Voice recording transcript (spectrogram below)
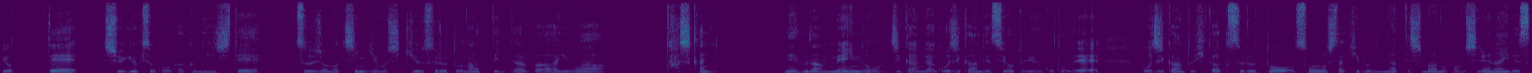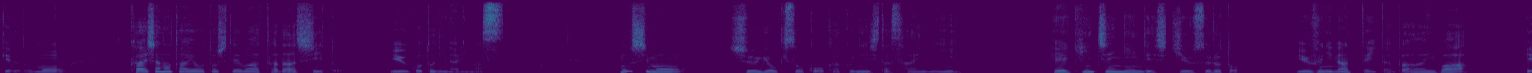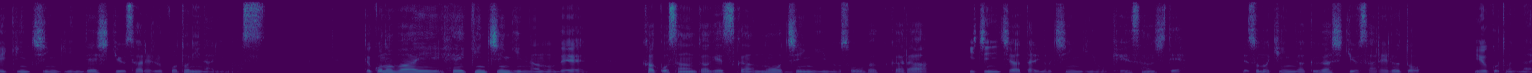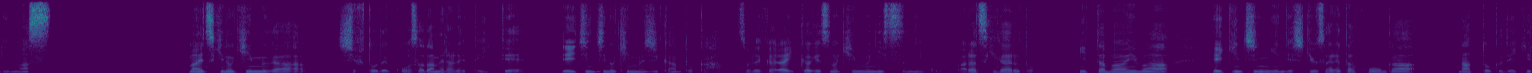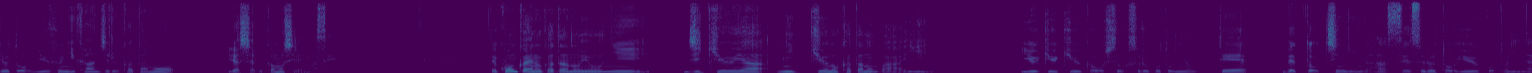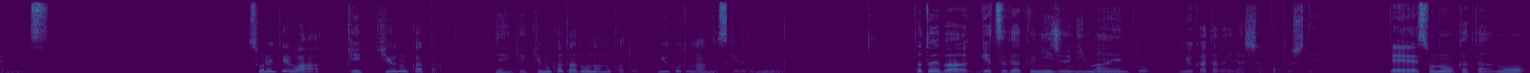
よって就業規則を確認して通常の賃金を支給するとなっていた場合は確かにね普段メインの時間が5時間ですよということで5時間と比較すると損をした気分になってしまうのかもしれないですけれども会社の対応としては正しいということになります。もしも就業規則を確認した際に平均賃金で支給するというふうになっていた場合は平均賃金で支給されることになります。でこの場合平均賃金なので過去3ヶ月間の賃金の総額から1日あたりの賃金を計算してでその金額が支給されるということになります。毎月の勤務がシフトでこう定められていてで1日の勤務時間とかそれから1ヶ月の勤務日数にこうばらつきがあるといった場合は平均賃金で支給された方が納得できるというふうに感じる方もいらっしゃるかもしれません。で今回の方のように時給や日給の方の場合有給休暇を取得することによって別途賃金が発生するということになりますそれでは月給の方ね月給の方はどうなのかということなんですけれども例えば月額22万円という方がいらっしゃったとしてでその方の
